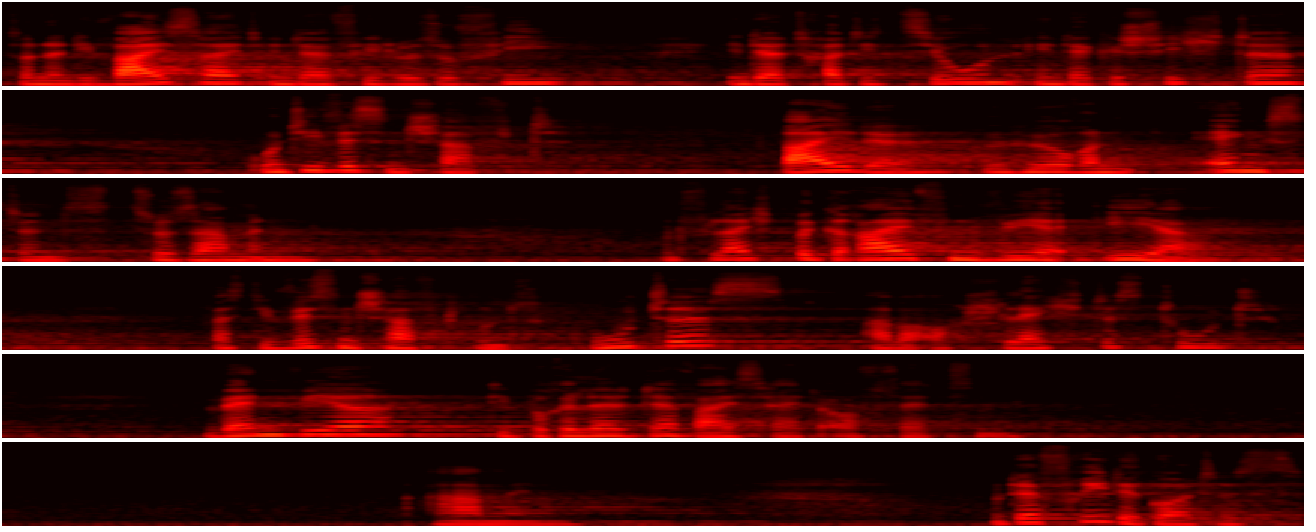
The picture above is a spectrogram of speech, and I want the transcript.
sondern die Weisheit in der Philosophie, in der Tradition, in der Geschichte und die Wissenschaft. Beide gehören engstens zusammen. Und vielleicht begreifen wir eher, was die Wissenschaft uns Gutes, aber auch Schlechtes tut, wenn wir die Brille der Weisheit aufsetzen. Amen. Und der Friede Gottes,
